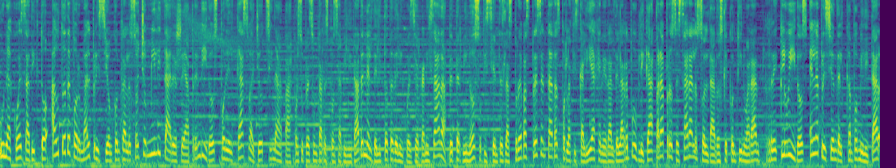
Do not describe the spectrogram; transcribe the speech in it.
Una jueza dictó auto de formal prisión contra los ocho militares reaprendidos por el caso Ayotzinapa por su presunta responsabilidad en el delito de delincuencia organizada. Determinó suficientes las pruebas presentadas por la Fiscalía General de la República para procesar a los soldados que continuarán recluidos en la prisión del campo militar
